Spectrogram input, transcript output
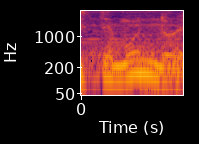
Este mundo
